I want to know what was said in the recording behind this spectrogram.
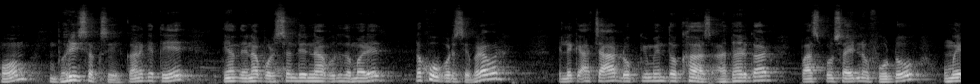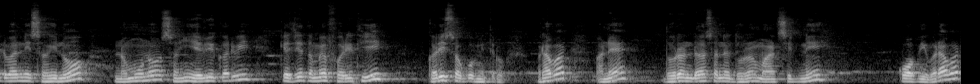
ફોર્મ ભરી શકશે. કારણ કે તે ત્યાં તેના પર્સન્ટેજના બધું તમારે લખવું પડશે, બરાબર? એટલે કે આ ચાર ડોક્યુમેન્ટ તો ખાસ, આધાર કાર્ડ પાસપોર્ટ સાઇઝનો ફોટો ઉમેદવારની સહીનો નમૂનો, સહી એવી કરવી કે જે તમે ફરીથી કરી શકો મિત્રો, બરાબર? અને ધોરણ દસ અને ધોરણ માર્કશીટની કોપી બરાબર?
